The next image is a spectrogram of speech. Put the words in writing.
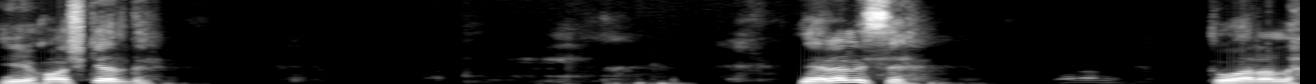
İyi hoş geldin. Nerelisi? Duvaralı.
